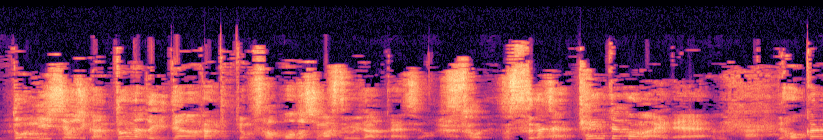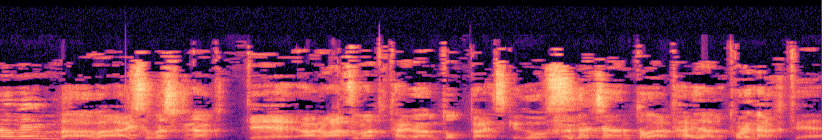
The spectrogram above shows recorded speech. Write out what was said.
う、ど、24時間どんな時電話かかってきてもサポートしますって売りだったんですよ。そうです。菅ちゃんてんてこまいで、で、他のメンバーは忙しくなくて、あの、集まって対談取ったんですけど、菅ちゃんとは対談取れなくて。で、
